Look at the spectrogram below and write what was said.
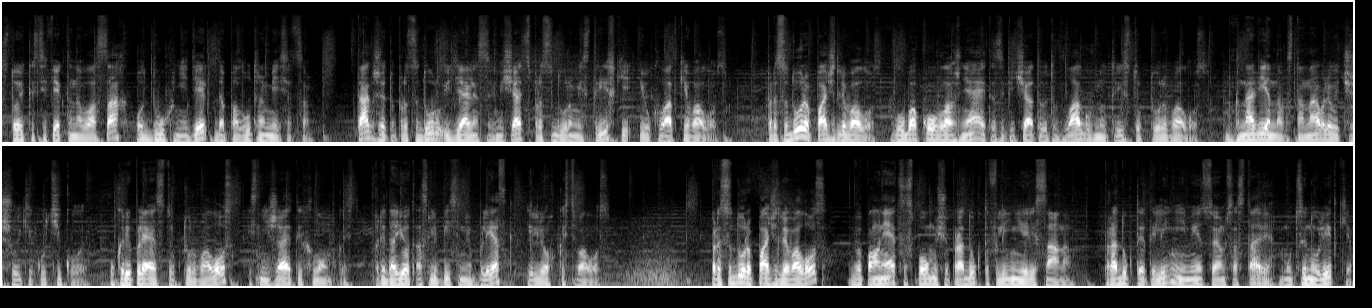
Стойкость эффекта на волосах от двух недель до полутора месяца. Также эту процедуру идеально совмещать с процедурами стрижки и укладки волос. Процедура патч для волос глубоко увлажняет и запечатывает влагу внутри структуры волос. Мгновенно восстанавливает чешуйки кутикулы, укрепляет структуру волос и снижает их ломкость, придает ослепительный блеск и легкость волос. Процедура патч для волос выполняется с помощью продуктов линии Рисана. Продукты этой линии имеют в своем составе муцин улитки,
